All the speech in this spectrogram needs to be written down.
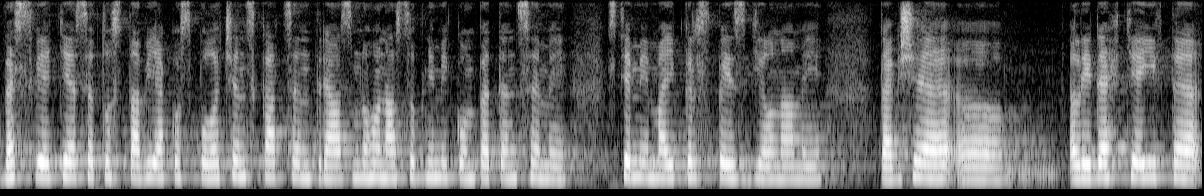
ve světě se to staví jako společenská centra s mnohonásobnými kompetencemi, s těmi makerspace dílnami, takže e, lidé chtějí v té,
